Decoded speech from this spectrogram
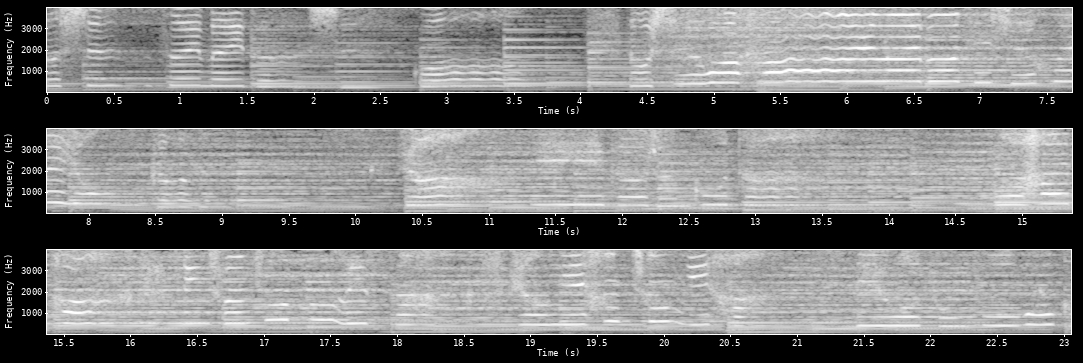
那是最美的时光。都是我还来不及学会勇敢，让你一个人孤单。我害怕青春就此离散，让遗憾成遗憾，你我从此无关。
